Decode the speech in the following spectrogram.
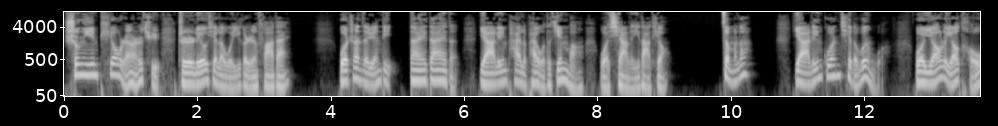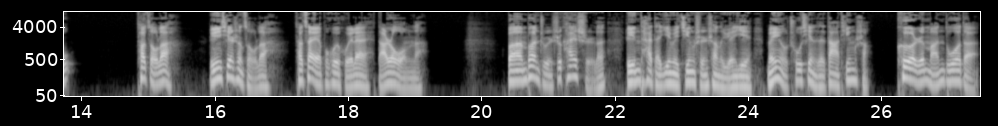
声音飘然而去，只留下了我一个人发呆。我站在原地，呆呆的。哑铃拍了拍我的肩膀，我吓了一大跳。怎么了？哑铃关切的问我。我摇了摇头。他走了，林先生走了，他再也不会回来打扰我们了。板板准时开始了。林太太因为精神上的原因没有出现在大厅上，客人蛮多的。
